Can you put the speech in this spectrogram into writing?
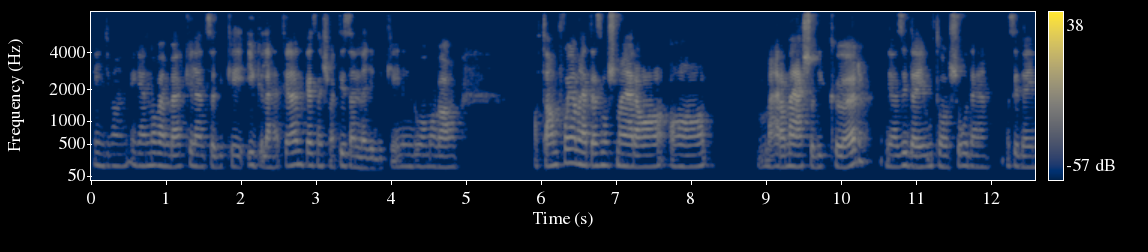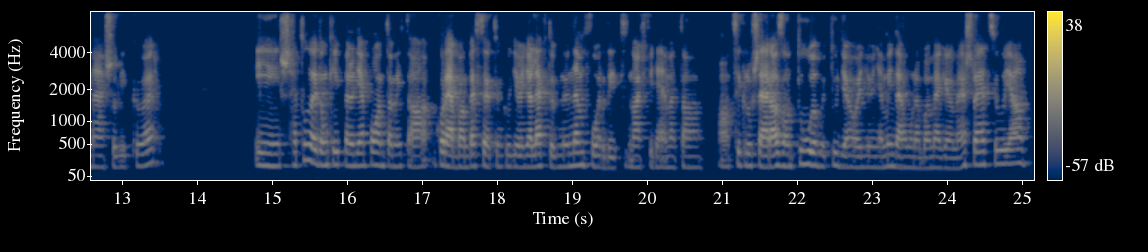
így van. Igen, november 9-ig lehet jelentkezni, és majd 14-én indul maga a tanfolyam. Hát ez most már a, a már a második kör, ugye az idei utolsó, de az idei második kör. És hát tulajdonképpen ugye pont, amit a, korábban beszéltünk, ugye, hogy a legtöbb nő nem fordít nagy figyelmet a, a ciklusára, azon túl, hogy tudja, hogy ugye minden hónapban megjön a menstruációja,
